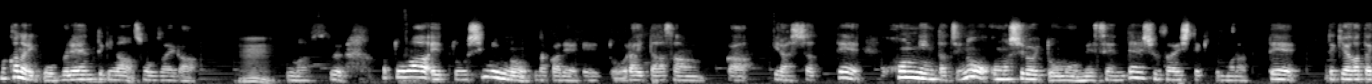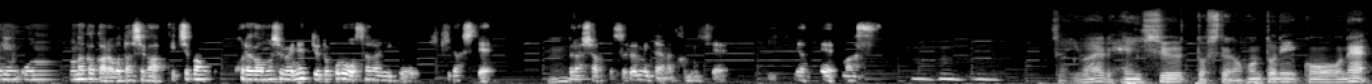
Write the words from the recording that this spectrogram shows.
まあ、かなりこうブレーン的な存在がいます。うん、あとは、えっと、市民の中で、えっと、ライターさんがいらっしゃって本人たちの面白いと思う目線で取材してきてもらって出来上がった原稿の中から私が一番これが面白いねっていうところをさらにこう引き出してブラッシュアップするみたいな感じでやってます。じゃあいわゆる編集としての本当にこうね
